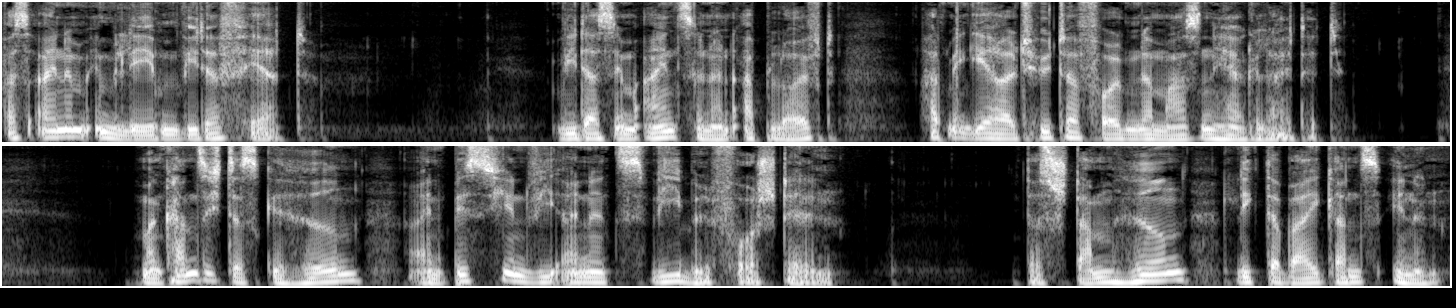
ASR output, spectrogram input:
was einem im Leben widerfährt. Wie das im Einzelnen abläuft, hat mir Gerald Hüther folgendermaßen hergeleitet. Man kann sich das Gehirn ein bisschen wie eine Zwiebel vorstellen. Das Stammhirn liegt dabei ganz innen.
